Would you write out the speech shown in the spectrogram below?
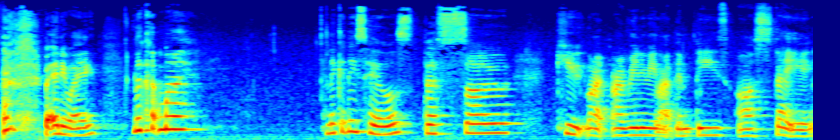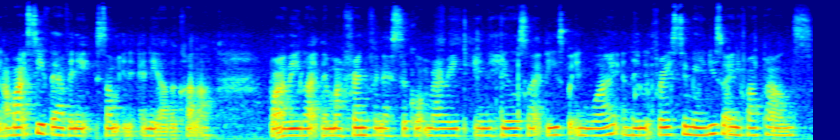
but anyway, look at my, look at these heels. They're so cute like i really really like them these are staying i might see if they have any some in any other color but i really like them my friend vanessa got married in heels like these but in white and they look very similar these are only five pounds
